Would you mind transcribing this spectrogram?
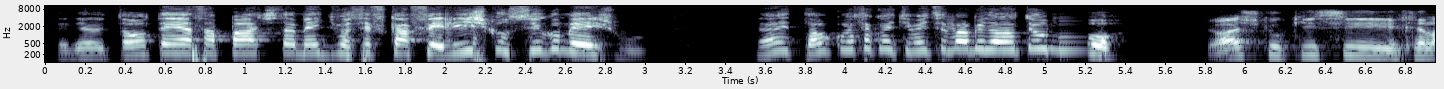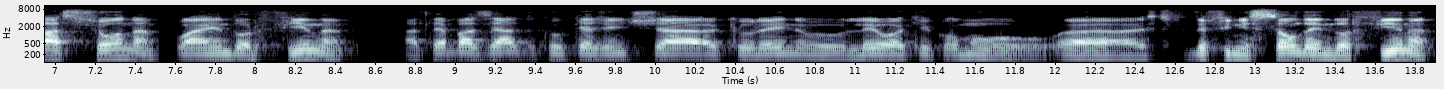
Entendeu? Então tem essa parte também de você ficar feliz consigo mesmo. Né? Então, consequentemente, você vai melhorar o teu humor. Eu acho que o que se relaciona com a endorfina, até baseado com o que a gente já, que o Lênio leu aqui como uh, definição da endorfina,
